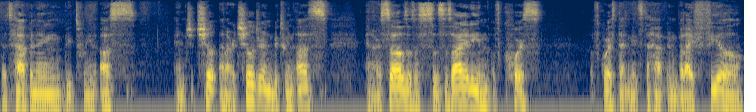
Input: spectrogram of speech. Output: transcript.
that's happening between us and, ch- and our children, between us and ourselves as a society, and of course, of course, that needs to happen. But I feel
